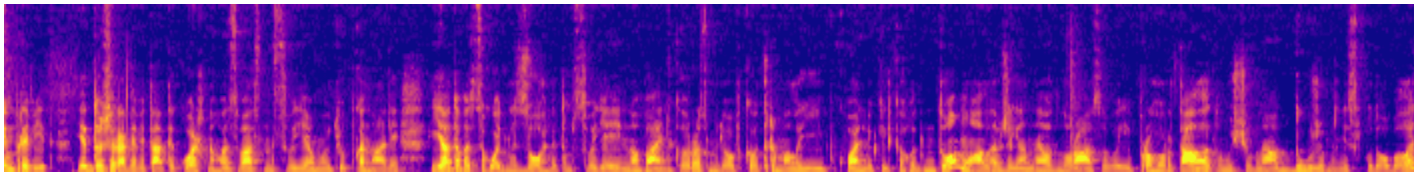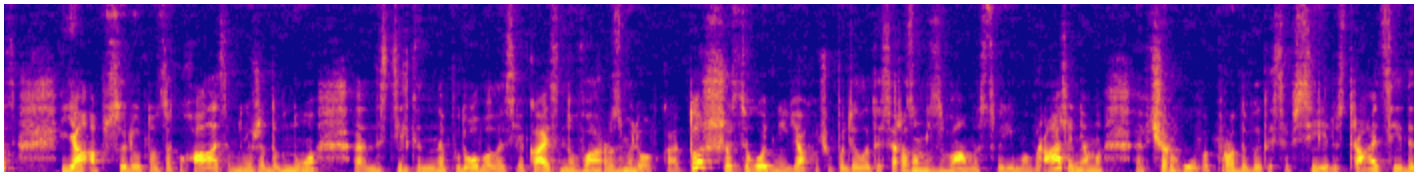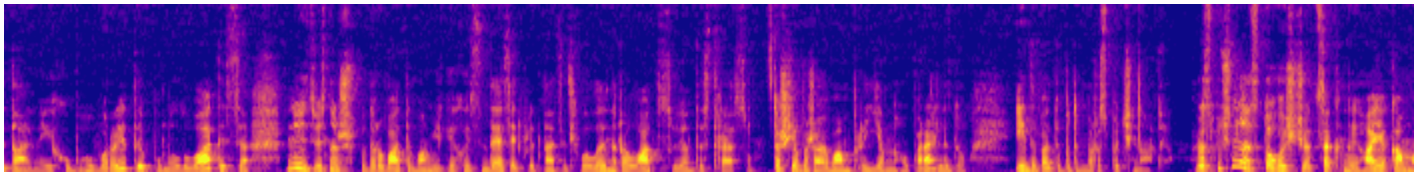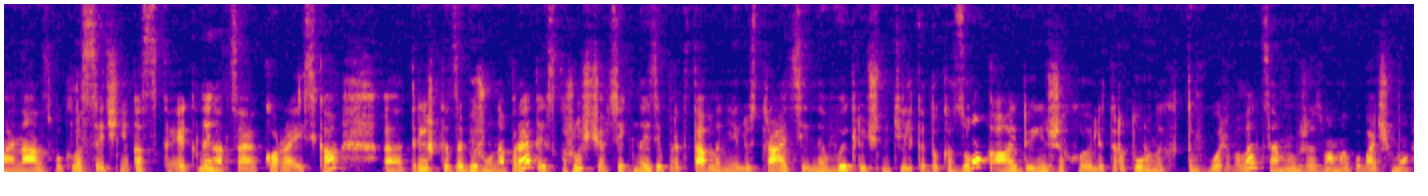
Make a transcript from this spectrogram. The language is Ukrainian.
Всім привіт! Я дуже рада вітати кожного з вас на своєму YouTube каналі. Я до вас сьогодні з оглядом своєї новенької розмальовки. Отримала її буквально кілька годин тому, але вже я неодноразово її прогортала, тому що вона дуже мені сподобалась. Я абсолютно закохалася, мені вже давно е, настільки не подобалась якась нова розмальовка. Тож сьогодні я хочу поділитися разом з вами своїми враженнями, е, вчергове продивитися всі ілюстрації, детально їх обговорити, помилуватися. Ну і, звісно ж, подарувати вам якихось 10-15 хвилин релаксу і антистресу. Тож я бажаю вам приємного перегляду і давайте будемо розпочинати. Розпочну я з того, що це книга, яка має назву Класичні казки. Книга це корейська. Е, Трішки забіжу наперед і скажу, що в цій книзі представлені ілюстрації не виключно тільки до казок, а й до інших літературних творів. Але це ми вже з вами побачимо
